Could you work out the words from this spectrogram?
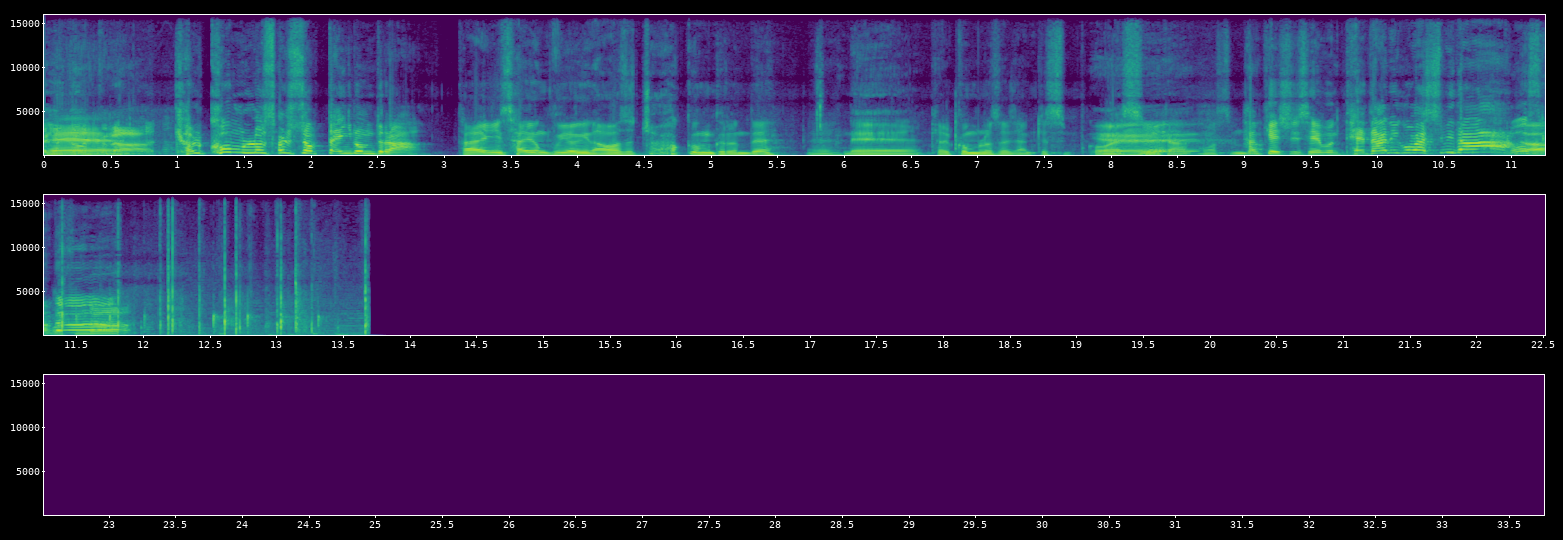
네. 이놈들아. 결코 물러설 수 없다, 이놈들아. 다행히 사형 구형이 나와서 조금 그런데 예, 네, 결코 물러서지 않겠습니다. 고맙습니다. 예. 고맙습니다. 함께 해 주신 세 분 대단히 고맙습니다. 고맙습니다. 고맙습니다.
